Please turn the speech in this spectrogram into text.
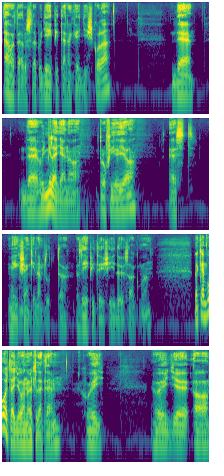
elhatározták, hogy építenek egy iskolát, de, de hogy mi legyen a profilja, ezt még senki nem tudta az építési időszakban. Nekem volt egy olyan ötletem, hogy, hogy a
